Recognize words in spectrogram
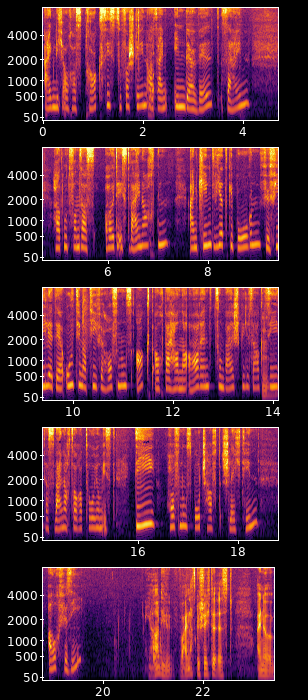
eigentlich auch als Praxis zu verstehen, ja. als ein in der Welt sein. Hartmut von Sass, heute ist Weihnachten. Ein Kind wird geboren, für viele der ultimative Hoffnungsakt. Auch bei Hannah Arendt zum Beispiel sagt mhm. sie, das Weihnachtsoratorium ist die Hoffnungsbotschaft schlechthin, auch für Sie? Ja, die Weihnachtsgeschichte ist eine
